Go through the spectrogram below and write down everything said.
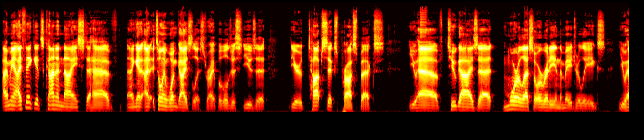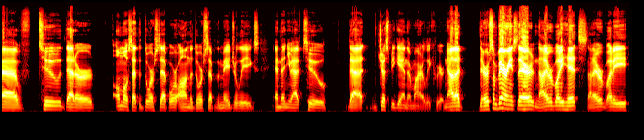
I mean, I think it's kind of nice to have. And again, it's only one guy's list, right? But we'll just use it. Your top six prospects. You have two guys that more or less are already in the major leagues. You have two that are almost at the doorstep or on the doorstep of the major leagues, and then you have two that just began their minor league career. Now that there are some variants there, not everybody hits, not everybody,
